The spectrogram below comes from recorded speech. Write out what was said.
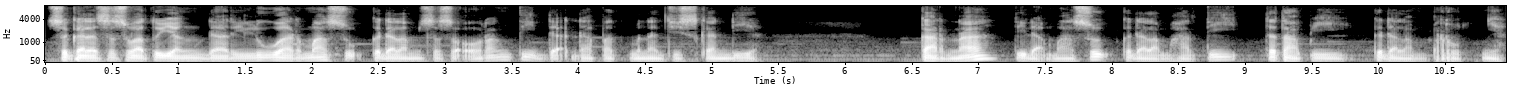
Segala sesuatu yang dari luar masuk ke dalam seseorang tidak dapat menajiskan dia, karena tidak masuk ke dalam hati, tetapi ke dalam perutnya,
